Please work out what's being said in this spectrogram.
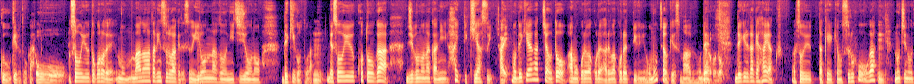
クを受けるとかそういうところでもう目の当たりにするわけですいろんなその日常の出来事が、うん、でそういうことが自分の中に入ってきやすい、はい、もう出来上がっちゃうとあもうこれはこれあれはこれっていうふうに思っちゃうケースもあるのでできるだけ早くそういった経験をする方が、後々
